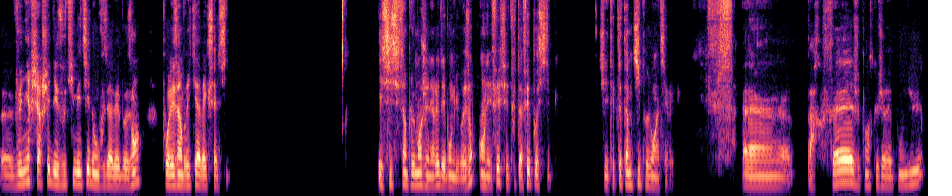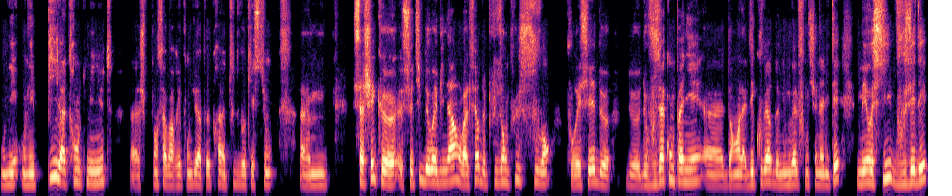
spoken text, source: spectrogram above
euh, venir chercher des outils métiers dont vous avez besoin pour les imbriquer avec celle-ci. Et si c'est simplement générer des bons de livraison, en effet, c'est tout à fait possible. Été peut-être un petit peu loin, Thierry. parfait, je pense que j'ai répondu. On est, on est pile à 30 minutes. je pense avoir répondu à peu près à toutes vos questions. sachez que ce type de webinar, on va le faire de plus en plus souvent pour essayer de, de, vous accompagner euh, dans la découverte de nouvelles fonctionnalités, mais aussi vous aider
